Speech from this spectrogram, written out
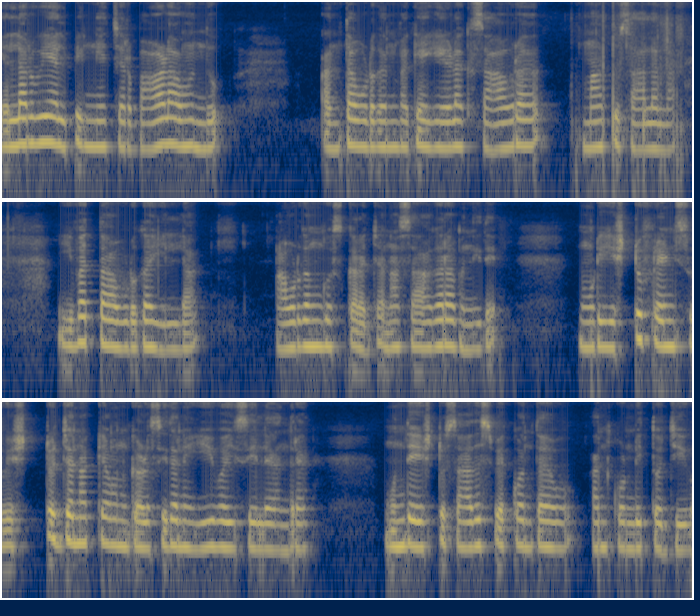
ಎಲ್ಲರಿಗೂ ಹೆಲ್ಪಿಂಗ್ ನೇಚರ್ ಭಾಳ ಒಂದು. ಅಂಥ ಹುಡುಗನ ಬಗ್ಗೆ ಹೇಳಕ್ಕೆ ಸಾವಿರ ಮಾತು ಸಾಲಲ್ಲ. ಇವತ್ತು ಆ ಹುಡುಗ ಇಲ್ಲ. ಆ ಹುಡುಗಂಗೋಸ್ಕರ ಜನ ಸಾಗರ ಬಂದಿದೆ. ನೋಡಿ ಎಷ್ಟು ಫ್ರೆಂಡ್ಸು ಎಷ್ಟು ಜನಕ್ಕೆ ಅವನು ಗಳಿಸಿದಾನೆ ಈ ವಯಸ್ಸಿಲ್ಲೇ ಅಂದರೆ. ಮುಂದೆ ಎಷ್ಟು ಸಾಧಿಸ್ಬೇಕು ಅಂತ ಅಂದ್ಕೊಂಡಿತ್ತು ಜೀವ.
